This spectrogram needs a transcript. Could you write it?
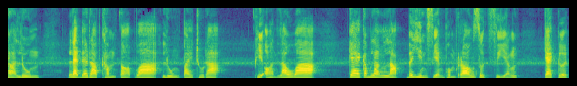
หาลุง และได้รับคำตอบว่าลุงไปธุระ พี่อ่อนเล่าว่า แกกำลังหลับได้ยินเสียงผมร้องสุดเสียง แกเกิด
